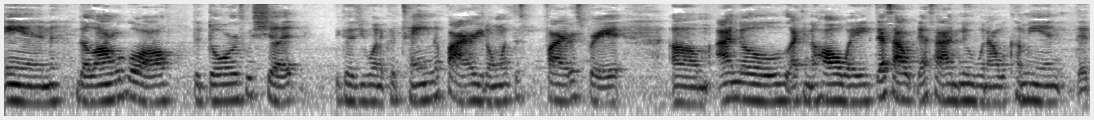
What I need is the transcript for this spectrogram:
and the alarm would go off. The doors will shut because you want to contain the fire. You don't want the fire to spread. Um, I know, like in the hallway, that's how that's how I knew when I would come in that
